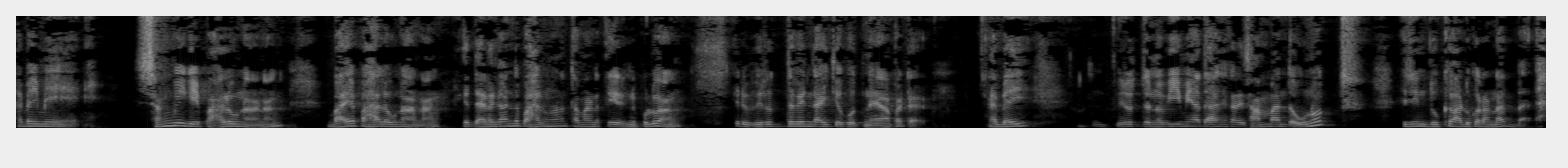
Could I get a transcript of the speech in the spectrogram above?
හැබැයි මේ සංවේගය පහළ වුණා නම්, බය පහළ වුණා නම්, ඒක දැනගන්න පහළ වුණා නම් තමයි තේරෙන්න පුළුවන්. ඒක විරුද්ධ වෙන්න අයිතියකුත් නැහැ අපට. හැබැයි විරුද්ධ නොවීමේ අදහස කරේ සම්බන්ධ වුණොත් ඉතින් දුක අඩු කරන්නත් බෑ.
